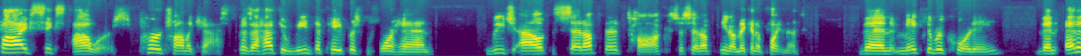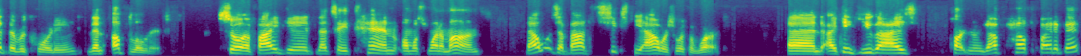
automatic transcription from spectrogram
five, six hours per trauma cast because I had to read the papers beforehand reach out, set up the talk, so set up, you know, make an appointment, then make the recording, then edit the recording, then upload it. So if I did, let's say 10, almost one a month, that was about 60 hours worth of work. And I think you guys partnering up helped quite a bit.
